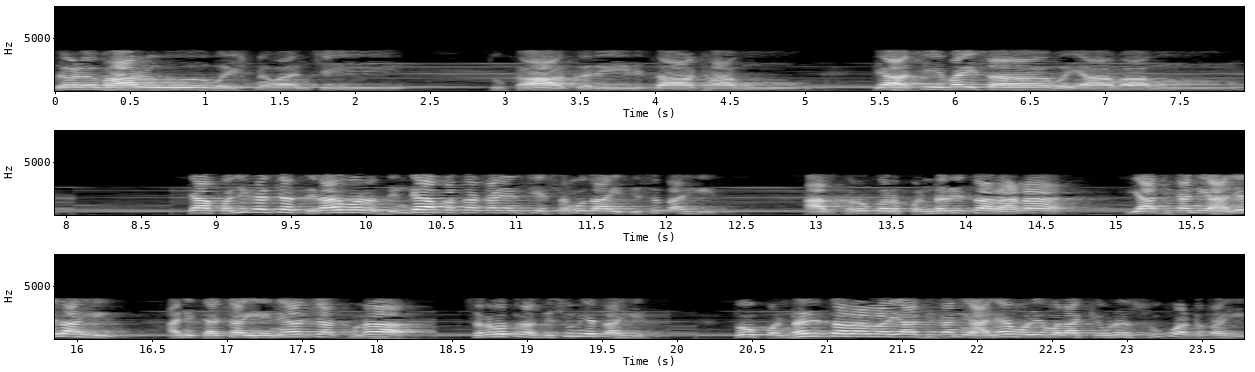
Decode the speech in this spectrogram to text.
दळ भारू वैष्णवांचे. तुका करीता ठाऊ त्याचे बैसा वया वावू. त्या पलीकडच्या तीरावर दिंड्या पताका यांचे समुदाय दिसत आहेत. आज खरोखर पंढरीचा राणा या ठिकाणी आलेला आहे आणि त्याच्या येण्याच्या खुणा सर्वत्र दिसून येत आहेत. तो पंढरीचा राणा या ठिकाणी आल्यामुळे मला केवढं सुख वाटत आहे.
